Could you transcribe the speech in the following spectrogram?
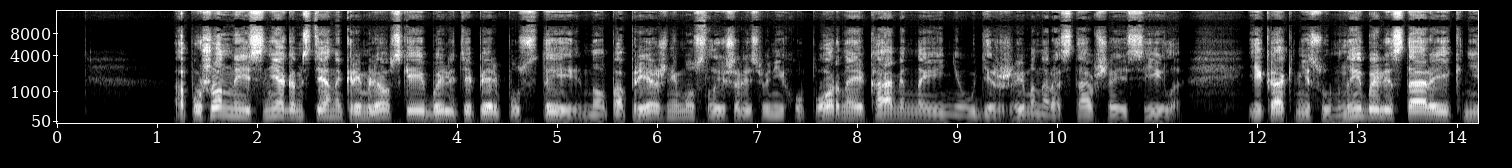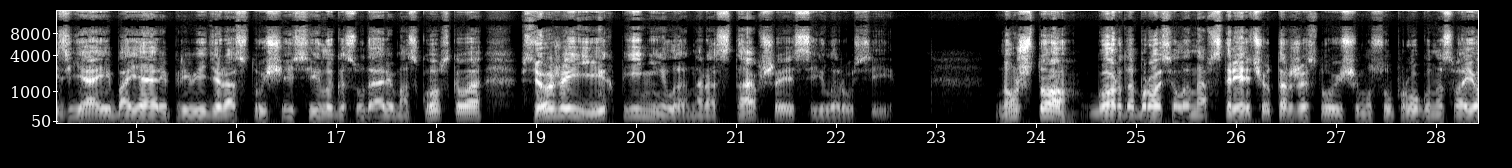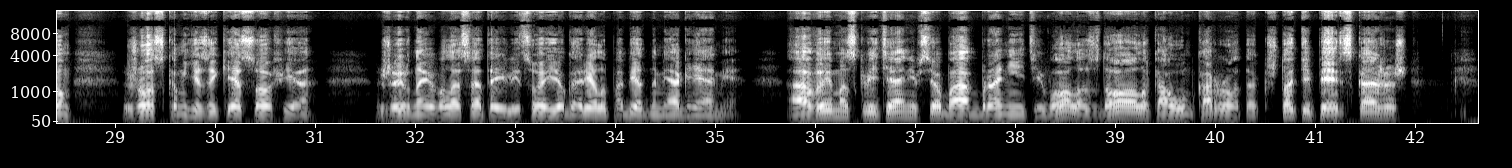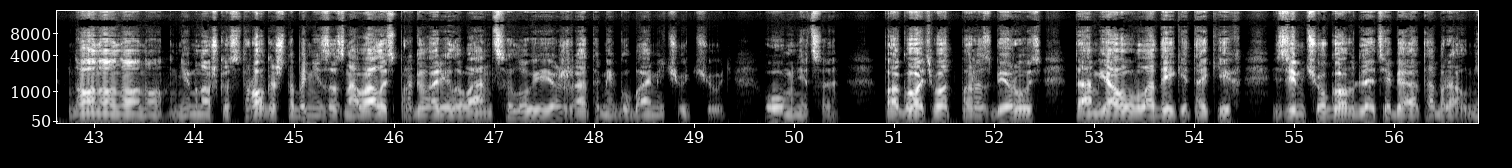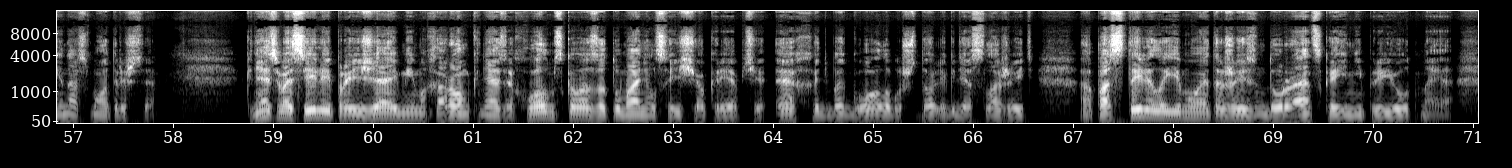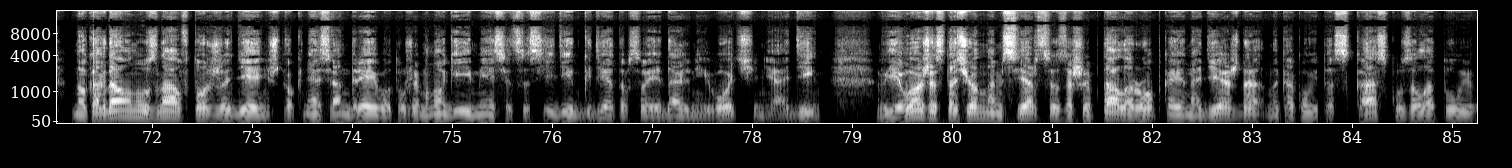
Опушенные снегом стены кремлевские были теперь пусты, но по-прежнему слышались в них упорная, каменная и неудержимо нараставшая сила. И как не сумны были старые князья и бояре при виде растущей силы государя Московского, все же и их пьянила нараставшая сила Руси. «Ну что?» — гордо бросила навстречу торжествующему супругу на своем жестком языке Софья. Жирное волосатое лицо ее горело победными огнями. «А вы, москвитяне, все баб броните. Волос, долок, аум, короток. Что теперь скажешь?» «Ну-ну-ну-ну», — немножко строго, чтобы не зазнавалась, проговорил Иван, целуя ее сжатыми губами чуть-чуть. «Умница! Погодь, вот поразберусь, там я у владыки таких земчугов для тебя отобрал, не насмотришься». Князь Василий, проезжая мимо хором князя Холмского, затуманился еще крепче. Эх, хоть бы голову, что ли, где сложить. Опостылила ему эта жизнь дурацкая и неприютная. Но когда он узнал в тот же день, что князь Андрей вот уже многие месяцы сидит где-то в своей дальней вотчине, один, в его ожесточенном сердце зашептала робкая надежда на какую-то сказку золотую,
